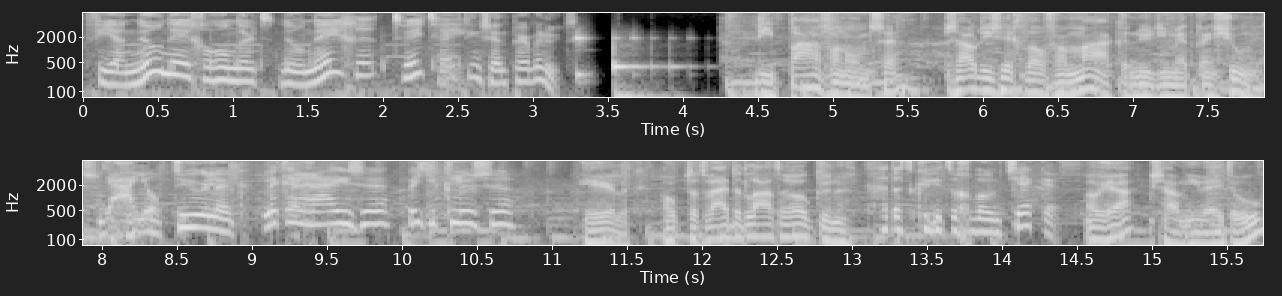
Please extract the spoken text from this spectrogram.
via 0900 0922. 15 cent per minuut. Die pa van ons, hè? Zou die zich wel vermaken nu die met pensioen is? Ja, joh, tuurlijk. Lekker reizen, beetje klussen. Heerlijk. Hoop dat wij dat later ook kunnen. Dat kun je toch gewoon checken? Oh ja? Ik zou niet weten hoe.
